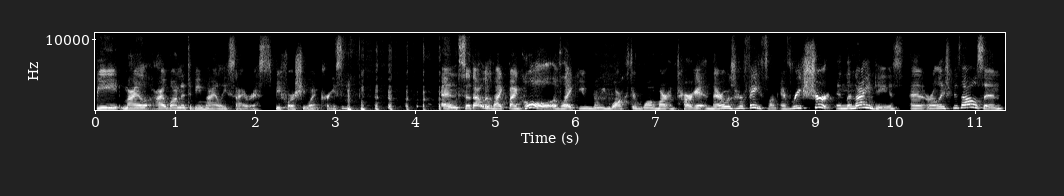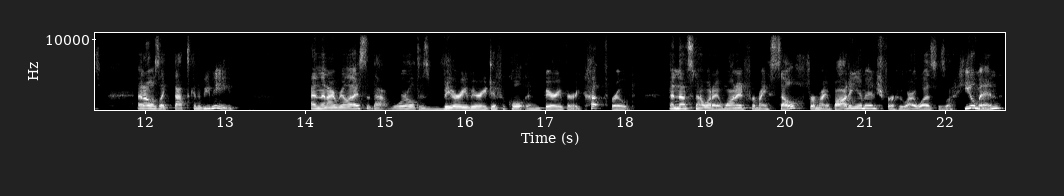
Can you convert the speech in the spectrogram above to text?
be Miley. I wanted to be Miley Cyrus before she went crazy. and so that was like my goal of like, you know, you walk through Walmart and Target and there was her face on every shirt in the 90s and early 2000s. And I was like, that's going to be me. And then I realized that that world is very, very difficult and very, very cutthroat. And that's not what I wanted for myself, for my body image, for who I was as a human.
